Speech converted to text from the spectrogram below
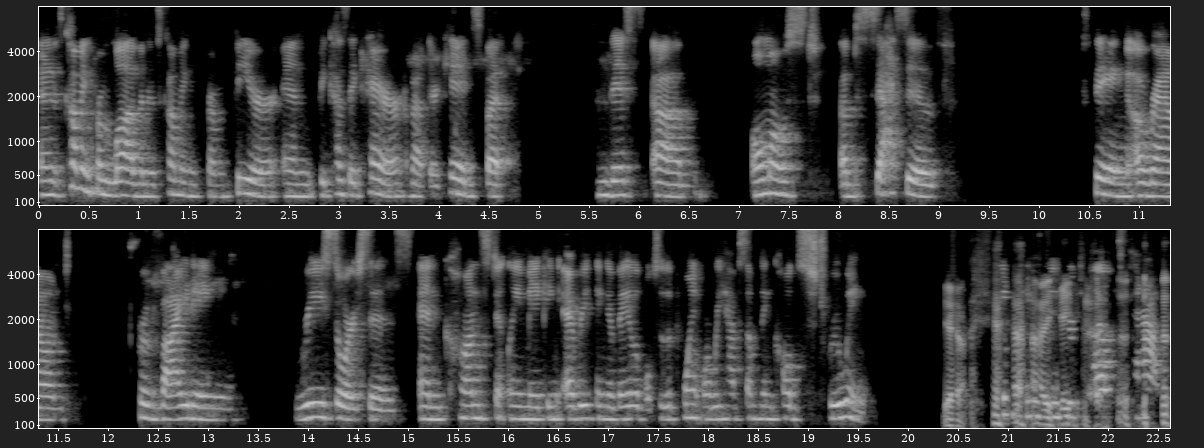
and it's coming from love and it's coming from fear and because they care about their kids. But this um, almost obsessive thing around providing resources and constantly making everything available to the point where we have something called strewing. Yeah. Putting I things in your hate that. child's path.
